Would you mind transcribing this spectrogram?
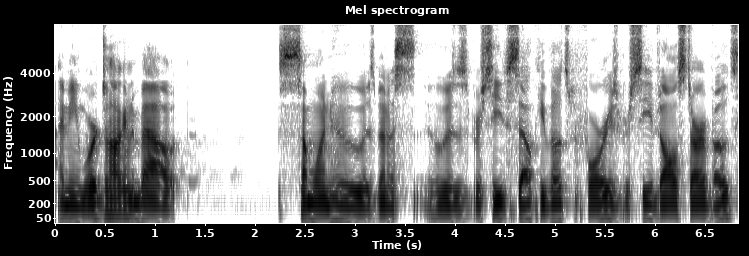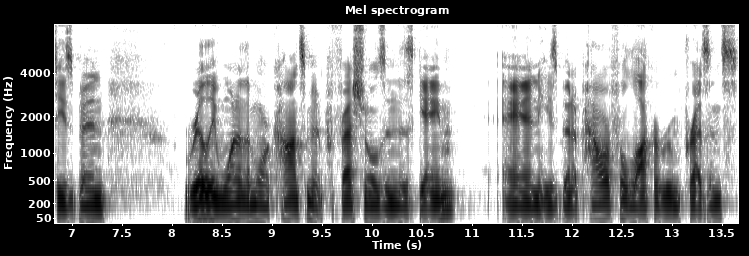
I mean, we're talking about someone who has been a who has received Selke votes before. He's received All Star votes. He's been really one of the more consummate professionals in this game, and he's been a powerful locker room presence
